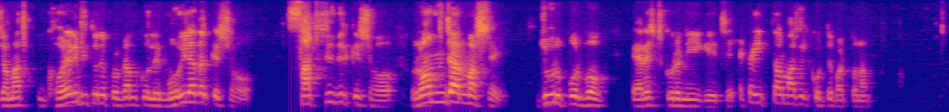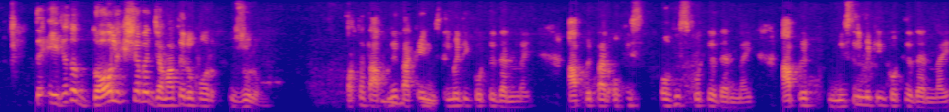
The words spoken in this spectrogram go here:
জামাত ঘরের ভিতরে প্রোগ্রাম করলে মহিলাদেরকে সহ, ছাত্রীদেরকে সহ রমজান মাসে জোরপূর্বক অ্যারেস্ট করে নিয়ে গিয়েছে। একটা ইফতার মাহফিল করতে পারতো না। তো এটা তো দল হিসেবে জামাতের উপর জুলুম। অর্থাৎ আপনি তাকে মিছিল মিটিং করতে দেন নাই আপনি তার অফিস অফিস করতে দেন নাই আপনি মিছিল মিটিং করতে দেন নাই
